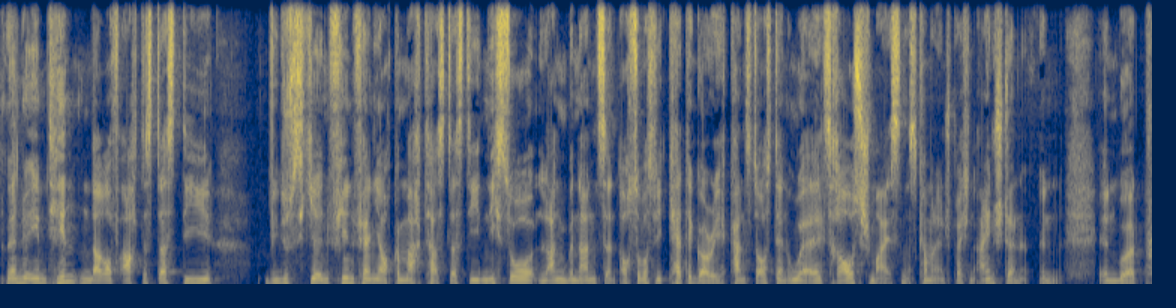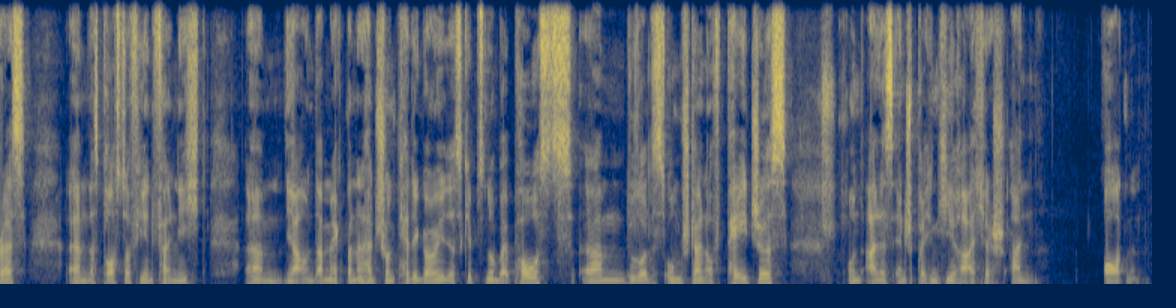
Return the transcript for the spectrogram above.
Wenn du eben hinten darauf achtest, dass die wie du es hier in vielen Fällen ja auch gemacht hast, dass die nicht so lang benannt sind. Auch sowas wie Category kannst du aus den URLs rausschmeißen. Das kann man entsprechend einstellen in, in WordPress. Ähm, das brauchst du auf jeden Fall nicht. Ähm, ja, und da merkt man dann halt schon Category, das gibt's nur bei Posts. Ähm, du solltest umstellen auf Pages und alles entsprechend hierarchisch anordnen.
